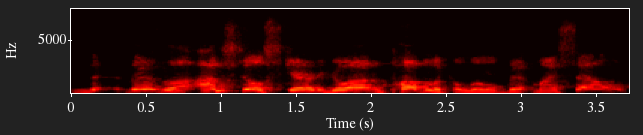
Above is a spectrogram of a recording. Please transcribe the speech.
there's a, I'm still scared to go out in public a little bit myself.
